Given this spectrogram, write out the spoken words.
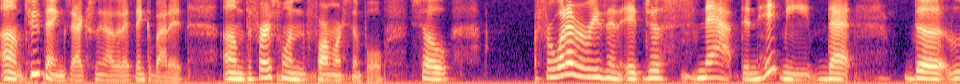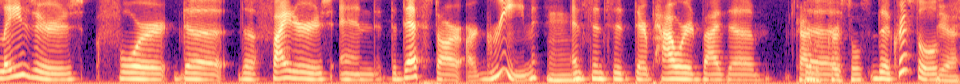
Um, two things actually, now that I think about it. Um, the first one far more simple. So, for whatever reason, it just snapped and hit me that the lasers for the the fighters and the Death Star are green, and since it, they're powered by the Kyber the crystals? the crystals, Yeah.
